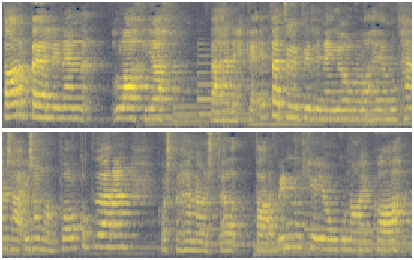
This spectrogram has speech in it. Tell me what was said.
tarpeellinen lahja, vähän ehkä epätyypillinen joululahja, mutta hän saa isomman polkupyörän, koska hän on sitä tarvinnut jo jonkun aikaa.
